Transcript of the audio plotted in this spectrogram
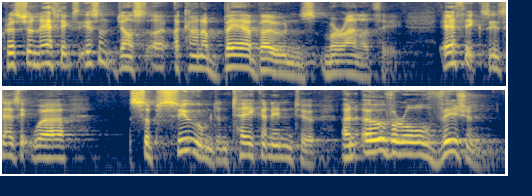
Christian ethics isn't just a, a kind of bare bones morality. Ethics is, as it were, subsumed and taken into an overall vision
